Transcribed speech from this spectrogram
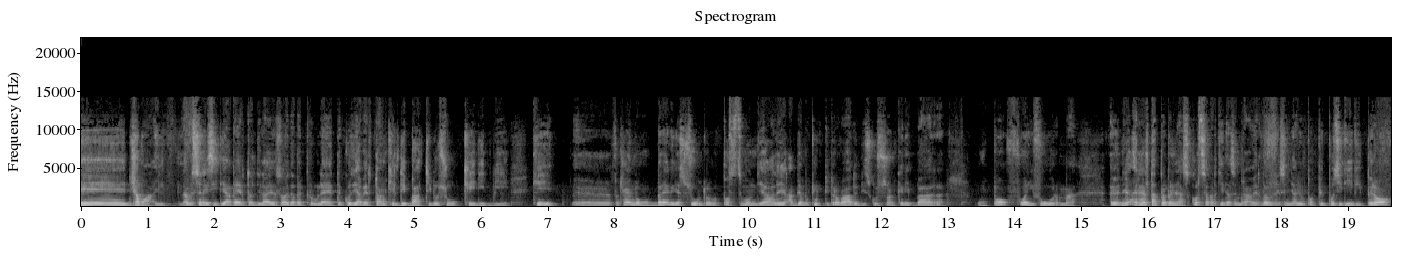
E diciamo, il- la questione City ha aperto, al di là della solita pep roulette, e così ha aperto anche il dibattito su KDB, che eh, facendo un breve riassunto post-mondiale abbiamo tutti trovato e discusso anche nei bar un po' fuori forma. Eh, in realtà proprio nella scorsa partita sembrava aver dato dei segnali un po' più positivi, però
